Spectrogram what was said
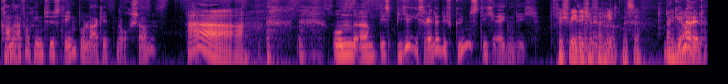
kann einfach im System Polaget nachschauen. Ah, Und ähm, das Bier ist relativ günstig eigentlich. für schwedische. Verhältnisse. Na, generell.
